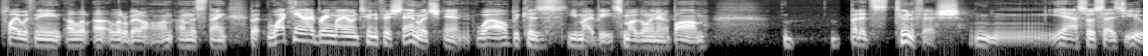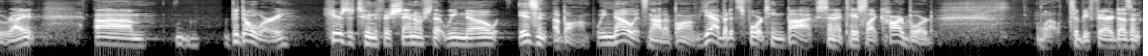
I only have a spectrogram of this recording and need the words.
play with me a little, a little bit on, on this thing. But why can't I bring my own tuna fish sandwich in? Well, because you might be smuggling in a bomb. But it's tuna fish. Mm, yeah, so says you, right? Um, but don't worry here's a tuna fish sandwich that we know isn't a bomb. We know it's not a bomb. Yeah, but it's 14 bucks and it tastes like cardboard. Well, to be fair, doesn't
